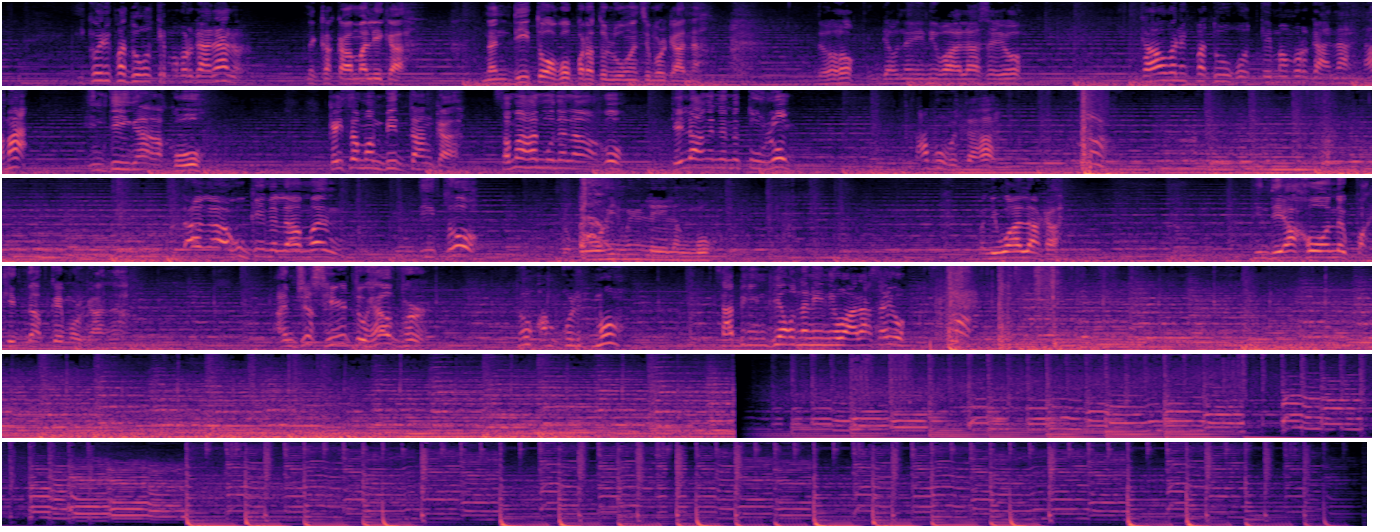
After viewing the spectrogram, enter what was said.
ikaw nagpadukot kay Morgana, no? Nagkakamali ka. Nandito ako para tulungan si Morgana. Dok, hindi ako naniniwala sa'yo. Ikaw ang nagpadukot kay Ma'am Morgana, tama? Hindi nga ako. Kaysa mambintang ka, samahan mo na lang ako. Kailangan na ng tulong. Saan pupunta, ha? Wala nga akong kinalaman. Dito. Lukuhin mo yung lelang mo. Maniwala ka. Hindi ako ang nagpakidnap kay Morgana. I'm just here to help her. Dok, ang kulit mo. Sabing hindi ako naniniwala sa'yo.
